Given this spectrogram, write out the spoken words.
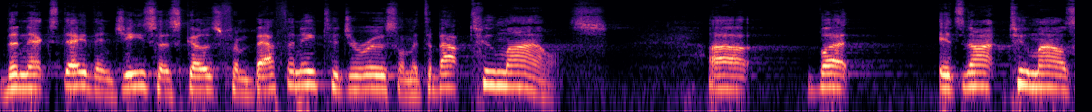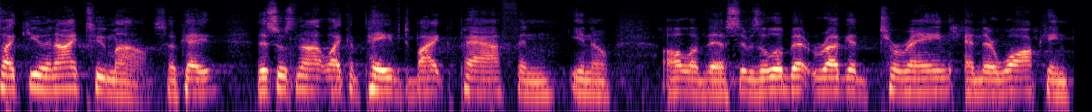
The next day, then Jesus goes from Bethany to Jerusalem. It's about two miles. Uh, but it's not two miles like you and I, two miles, okay? This was not like a paved bike path and, you know, all of this. It was a little bit rugged terrain and they're walking,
